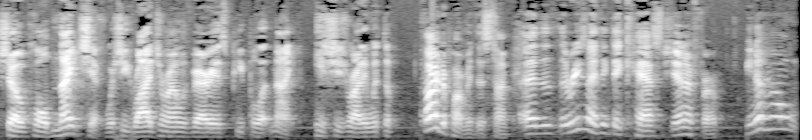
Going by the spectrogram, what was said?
show called Night Shift, where she rides around with various people at night. She's riding with the fire department this time. And the, the reason I think they cast Jennifer, you know how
